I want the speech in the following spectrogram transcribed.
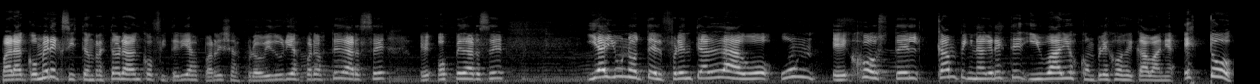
Para comer existen restaurantes, confiterías, parrillas, proveedurías para hospedarse, eh, hospedarse y hay un hotel frente al lago, un eh, hostel, camping agreste y varios complejos de cabaña. Esto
